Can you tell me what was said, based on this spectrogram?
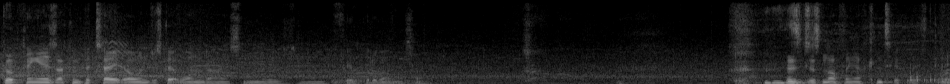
Good thing is I can potato and just get one dice and lose and feel good about myself. There's just nothing I can do with game.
